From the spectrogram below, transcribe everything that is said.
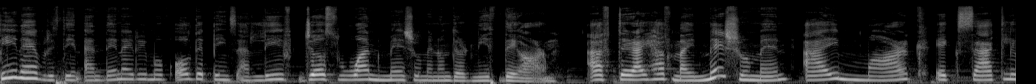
pin everything and then I remove all the pins and leave just one measurement underneath the arm. After I have my measurement, I mark exactly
